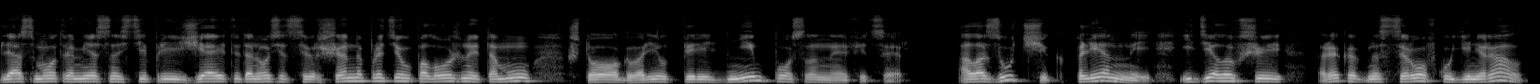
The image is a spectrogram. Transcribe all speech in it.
для осмотра местности приезжает и доносит совершенно противоположное тому, что говорил перед ним посланный офицер. А лазутчик, пленный и делавший рекогносцировку генерал,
